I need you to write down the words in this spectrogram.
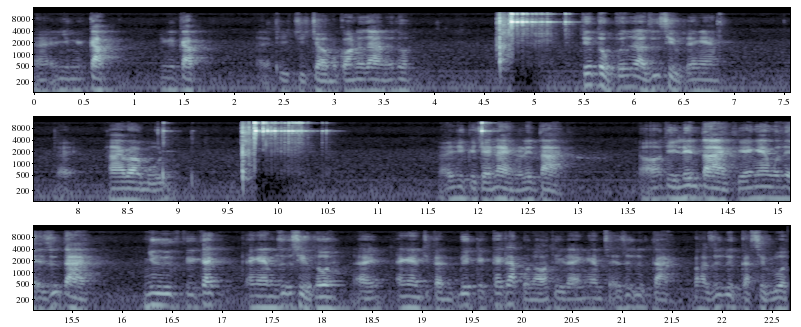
Đấy, những cái cặp những cái cặp. Đấy, thì chỉ chờ một con nó ra nữa thôi. Tiếp tục vẫn là giữ xỉu cho anh em. Đấy, hai ba bốn. Đấy thì cái chén này nó lên tài đó thì lên tài thì anh em có thể giữ tài như cái cách anh em giữ xỉu thôi. Đấy anh em chỉ cần biết cái cách lắc của nó thì là anh em sẽ giữ được tài và giữ được cả xỉu luôn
